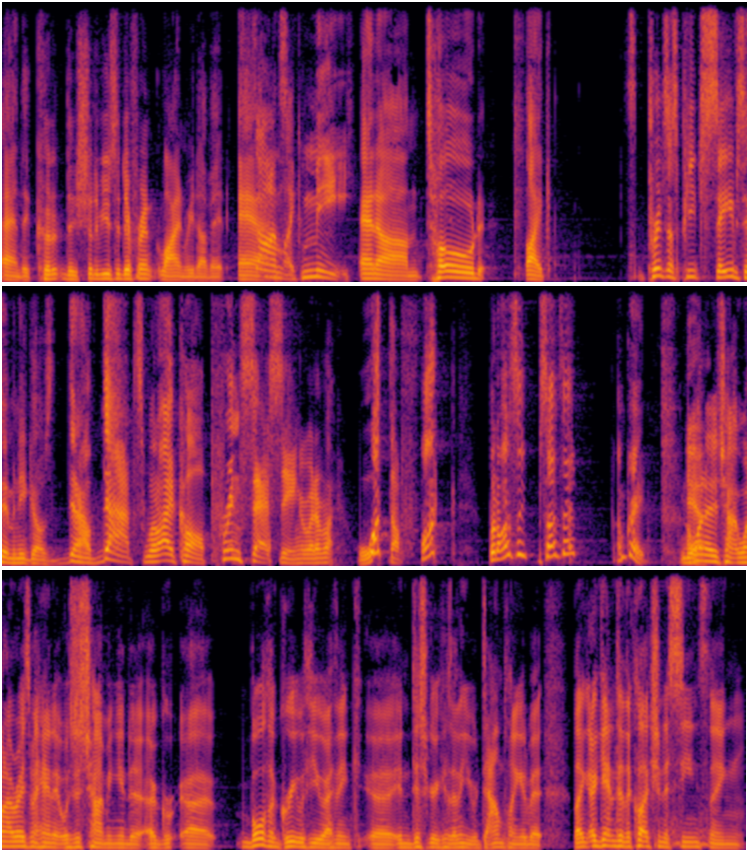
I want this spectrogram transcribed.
and they could they should have used a different line read of it. And It's on like me. and um, Toad, like Princess Peach saves him, and he goes, "Now that's what I call princessing," or whatever. Like, what the fuck? But honestly, besides that, I'm great. I wanted to chime, when I raised my hand, it was just chiming in to agree, uh, both agree with you. I think uh, and disagree because I think you were downplaying it a bit. Like again to the collection of scenes thing,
